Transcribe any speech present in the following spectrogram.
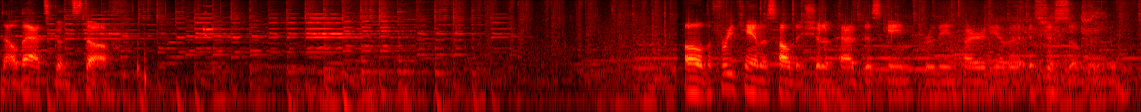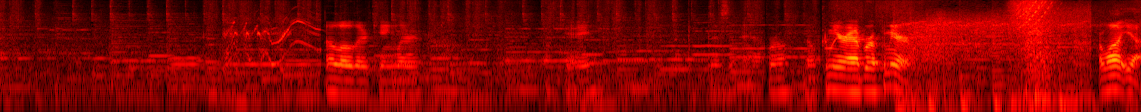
Now that's good stuff. Oh, the free cam is how they should have had this game for the entirety of it. It's just so good. Hello there, Kingler. Okay. There's an Abra. No, come here, Abra, come here. I want ya.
